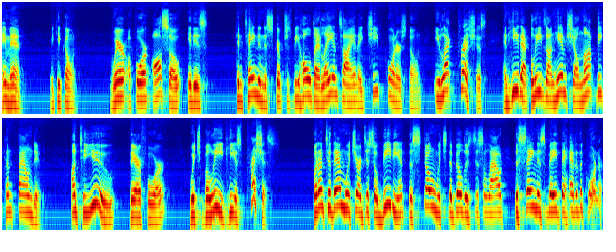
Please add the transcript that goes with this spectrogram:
Amen. Let me keep going. Wherefore also it is contained in the scriptures Behold, I lay in Zion a chief cornerstone, elect precious, and he that believes on him shall not be confounded. Unto you, therefore, which believe, he is precious. But unto them which are disobedient, the stone which the builders disallowed, the same is made the head of the corner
